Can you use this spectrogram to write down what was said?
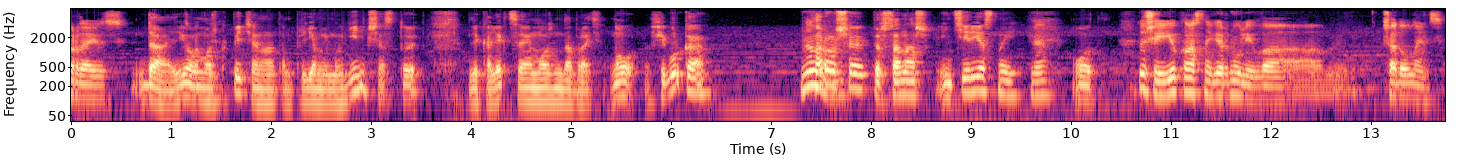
продается. Да, ее Сколько? можно купить, она там приемлемых денег сейчас стоит. Для коллекции можно добрать. Но фигурка ну, хорошая, персонаж интересный. Да. Вот. Слушай, ее классно вернули в а, Shadowlands.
